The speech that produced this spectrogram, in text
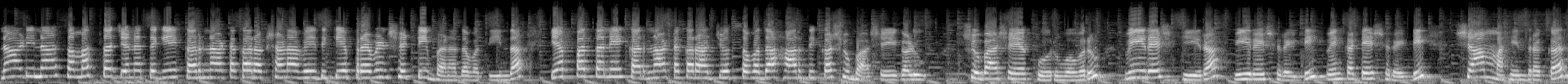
ನಾಡಿನ ಸಮಸ್ತ ಜನತೆಗೆ ಕರ್ನಾಟಕ ರಕ್ಷಣಾ ವೇದಿಕೆ ಪ್ರವೀಣ್ ಶೆಟ್ಟಿ ಬಣದ ವತಿಯಿಂದ ಎಪ್ಪತ್ತನೇ ಕರ್ನಾಟಕ ರಾಜ್ಯೋತ್ಸವದ ಹಾರ್ದಿಕ ಶುಭಾಶಯಗಳು. ಶುಭಾಶಯ ಕೋರುವವರು ವೀರೇಶ್ ಹೀರಾ, ವೀರೇಶ್ ರೆಡ್ಡಿ, ವೆಂಕಟೇಶ್ ರೆಡ್ಡಿ, ಶ್ಯಾಮ್ ಮಹೇಂದ್ರಕರ್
